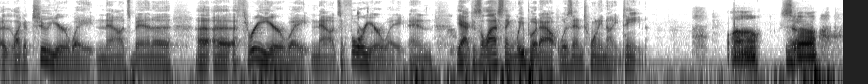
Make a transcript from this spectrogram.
a, like a two year wait, and now it's been a a, a three year wait, and now it's a four year wait, and yeah, because the last thing we put out was in 2019. Wow. So. Yeah.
